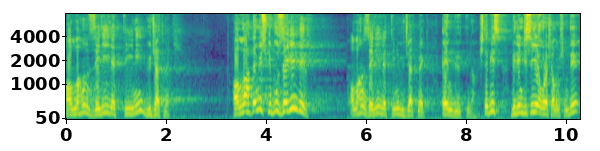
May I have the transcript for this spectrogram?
Allah'ın zelil ettiğini yüceltmek. Allah demiş ki bu zelildir. Allah'ın zelil ettiğini yüceltmek en büyük günah. İşte biz birincisiyle uğraşalım şimdi.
